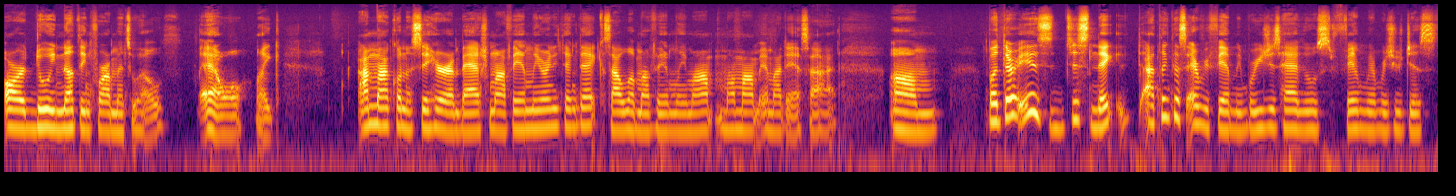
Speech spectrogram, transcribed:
are doing nothing for our mental health at all. Like i'm not going to sit here and bash my family or anything like that because i love my family my, my mom and my dad's side. Um but there is just neg- I think that's every family where you just have those family members who just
